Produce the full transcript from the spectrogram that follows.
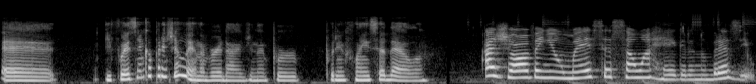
É... E foi assim que eu aprendi a ler, na verdade, né? Por, por influência dela. A jovem é uma exceção à regra no Brasil.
